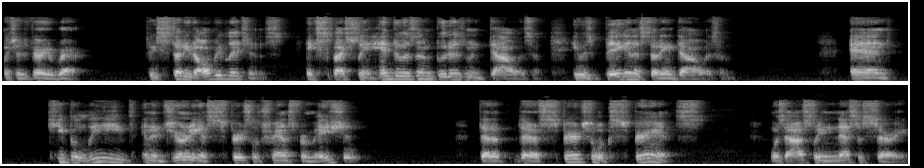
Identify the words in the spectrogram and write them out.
which is very rare. So he studied all religions, especially Hinduism, Buddhism, and Taoism. He was big into studying Taoism. And he believed in a journey of spiritual transformation, that a, that a spiritual experience was absolutely necessary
